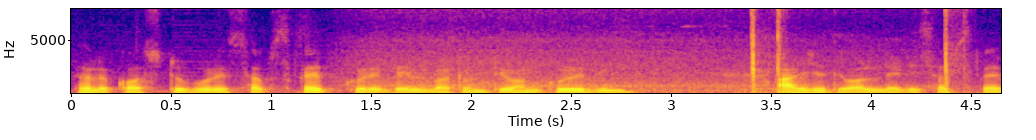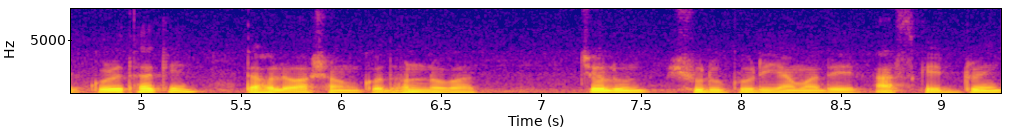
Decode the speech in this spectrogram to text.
তাহলে কষ্ট করে সাবস্ক্রাইব করে বেল বাটনটি অন করে দিন। আর যদি অলরেডি সাবস্ক্রাইব করে থাকেন, তাহলে অসংখ্য ধন্যবাদ। চলুন শুরু করি আমাদের আজকের ড্রয়িং।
